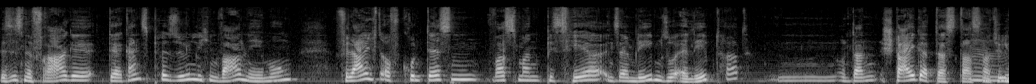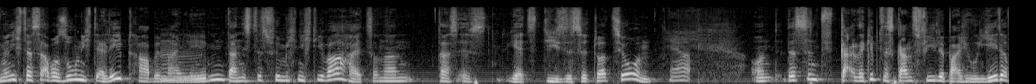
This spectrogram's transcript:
Das ist eine Frage der ganz persönlichen Wahrnehmung, vielleicht aufgrund dessen, was man bisher in seinem Leben so erlebt hat. Und dann steigert das das natürlich. Wenn ich das aber so nicht erlebt habe in meinem Leben, dann ist das für mich nicht die Wahrheit, sondern das ist jetzt diese Situation. ja. Und das sind, da gibt es ganz viele Beispiele, wo jeder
